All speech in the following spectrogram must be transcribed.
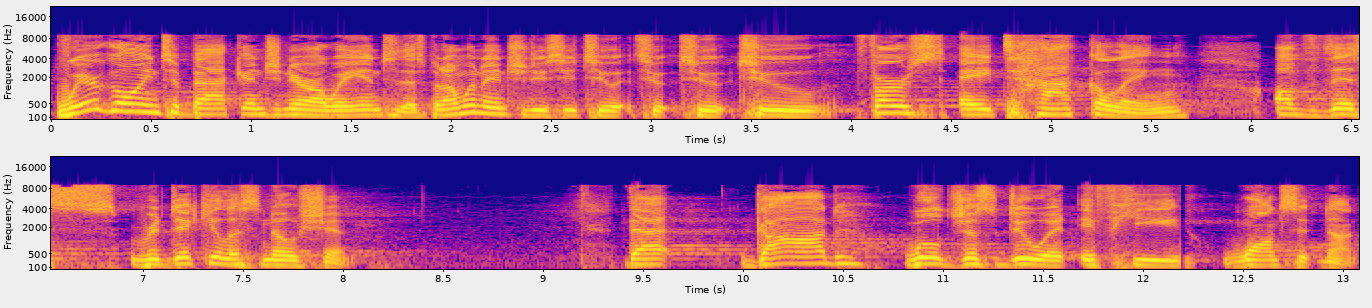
We're going to back engineer our way into this, but I'm going to introduce you to, to, to, to first a tackling of this ridiculous notion that God will just do it if he wants it done.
